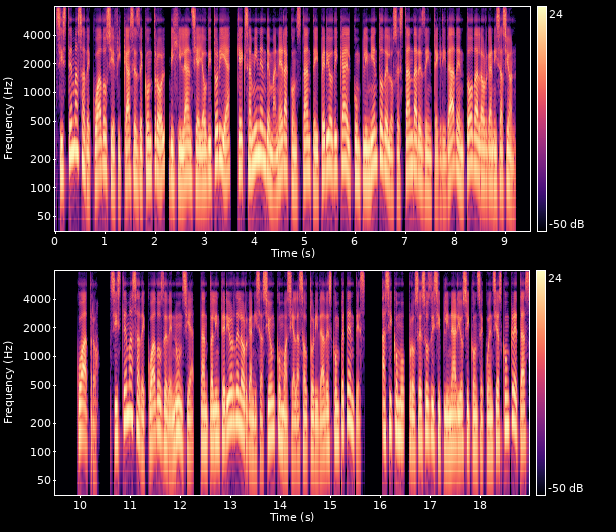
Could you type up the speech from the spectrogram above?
Sistemas adecuados y eficaces de control, vigilancia y auditoría, que examinen de manera constante y periódica el cumplimiento de los estándares de integridad en toda la organización. 4. Sistemas adecuados de denuncia, tanto al interior de la organización como hacia las autoridades competentes, así como procesos disciplinarios y consecuencias concretas,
